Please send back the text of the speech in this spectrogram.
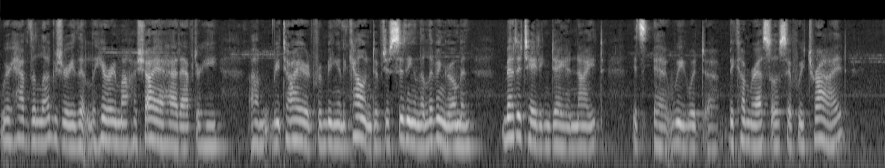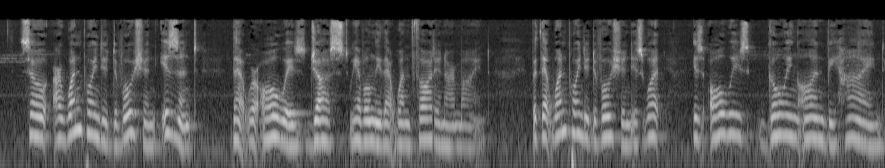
we have the luxury that Lahiri Mahashaya had after he um, retired from being an accountant of just sitting in the living room and meditating day and night. it's, uh, we would uh, become restless if we tried. So, our one pointed devotion isn't that we're always just, we have only that one thought in our mind, but that one pointed devotion is what is always going on behind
